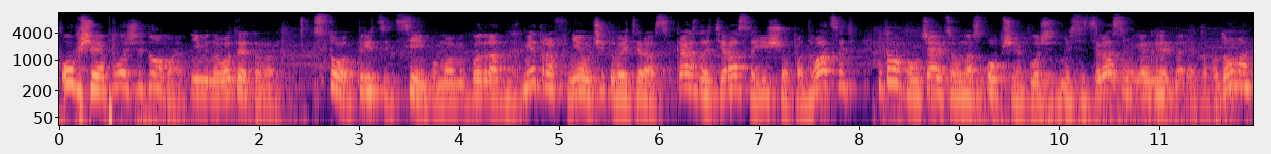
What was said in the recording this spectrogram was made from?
Общая площадь дома, именно вот этого, 137, по-моему, квадратных метров, не учитывая террасы. Каждая терраса еще по 20. Итого получается у нас общая площадь вместе с террасами, конкретно этого дома,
